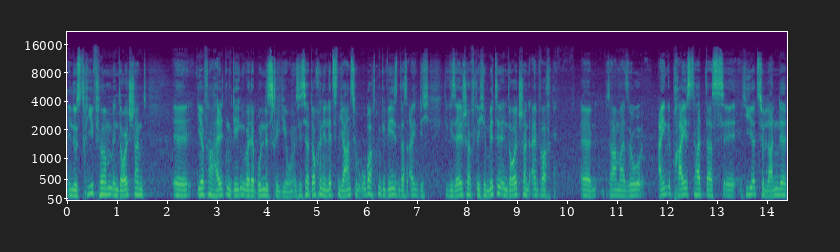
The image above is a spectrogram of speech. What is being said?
Industriefirmen in Deutschland, ihr Verhalten gegenüber der Bundesregierung. Es ist ja doch in den letzten Jahren zu beobachten gewesen, dass eigentlich die gesellschaftliche Mitte in Deutschland einfach, äh, sagen wir mal so, eingepreist hat, dass äh, hierzulande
